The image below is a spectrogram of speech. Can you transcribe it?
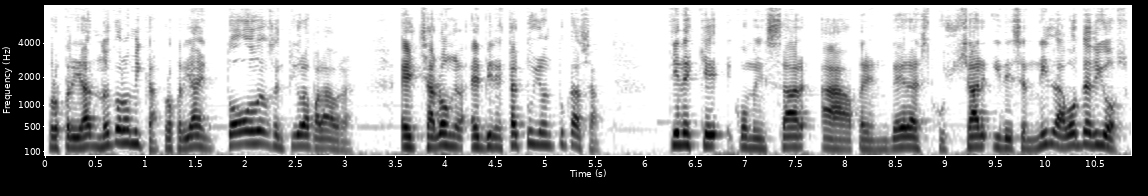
Prosperidad no económica, prosperidad en todo sentido de la palabra. El chalón, el bienestar tuyo en tu casa. Tienes que comenzar a aprender a escuchar y discernir la voz de Dios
